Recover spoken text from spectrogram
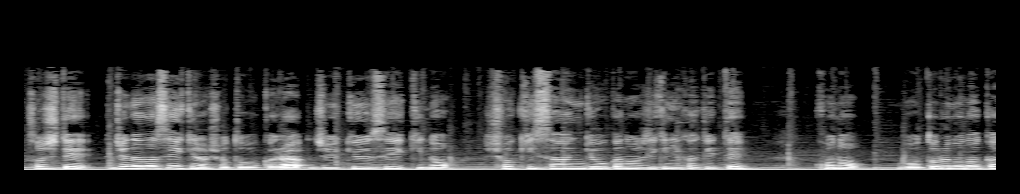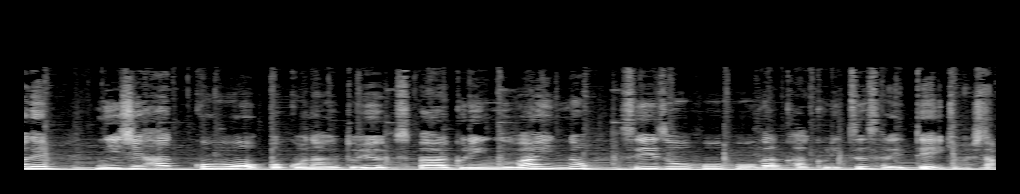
そして17世紀の初頭から19世紀の初期産業化の時期にかけてこのボトルの中で二次発酵を行うというスパークリングワインの製造方法が確立されていきました。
